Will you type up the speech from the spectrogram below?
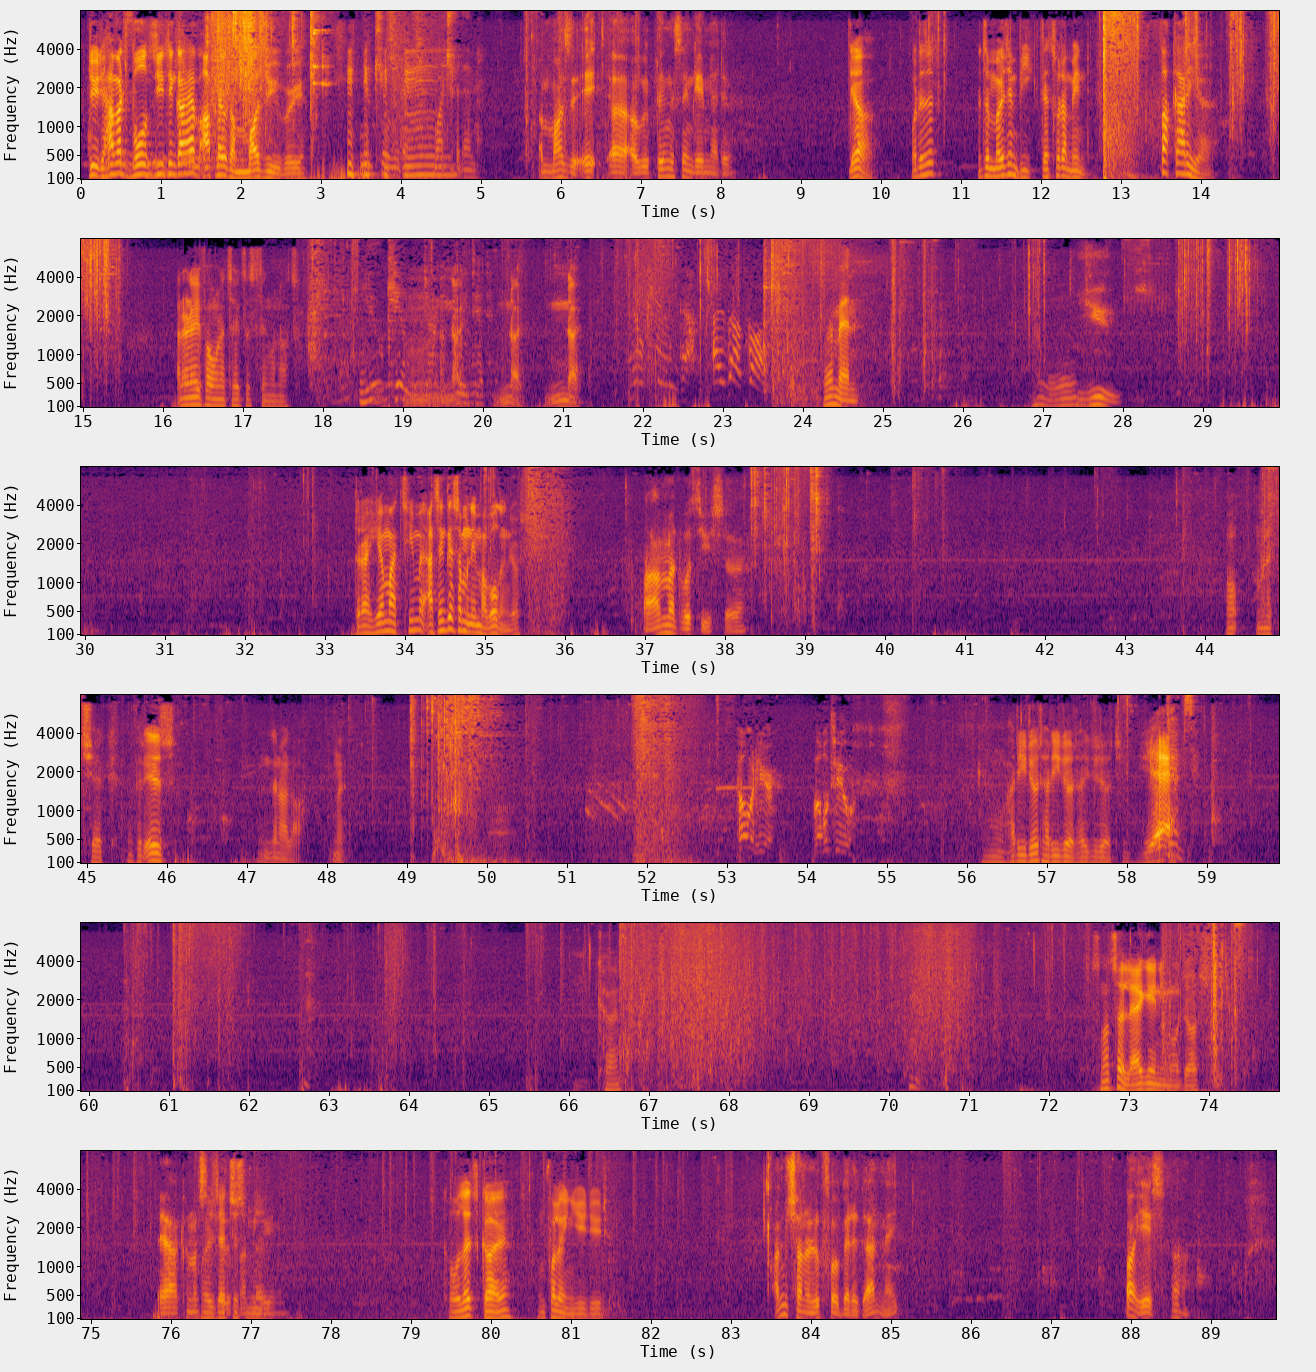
Dude, how much balls do you think I have? I play with a Mazu, bro. New kill leader. Watch for them. A Mazda. Eh, uh, are we playing the same game now, dude? Yeah. What is it? It's a Mozambique. That's what I meant. Fuck out of here. I don't know if I want to take this thing or not. New kill leader No. appointed. No. No. My man. You. Did I hear my teammate? I think there's someone in my building, Josh. I'm not with you, so. Oh, I'm gonna check. If it is, then I lie. No. Level two. Mm, How do you do it? How do you do it? How do you do it? Yeah. Dibs. Okay. It's not so laggy anymore, Josh. Yeah, I can also Or is that just me? lagging. Cool, let's go. I'm following you, dude. I'm just trying to look for a better gun, mate. Oh yes. Oh,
